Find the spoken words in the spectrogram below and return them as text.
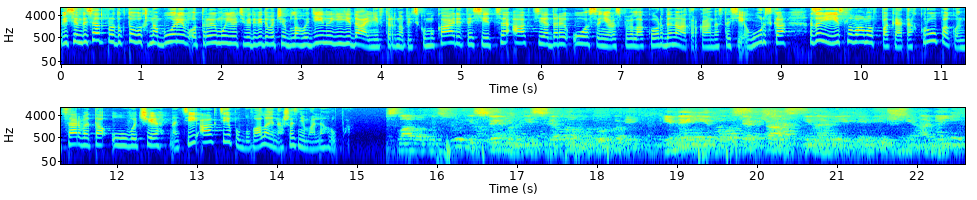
80 продуктових наборів отримують відвідувачі благодійної їдальні в Тернопільському карітесі. Це акція Дари осені, розповіла координаторка Анастасія Гурська. За її словами, в пакетах крупи, консерви та овочі. На цій акції побувала і наша знімальна група. Слава Отцю і Сину, і Святому Духові, і нині, і повсякчас, і на віки вічні. Амінь.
